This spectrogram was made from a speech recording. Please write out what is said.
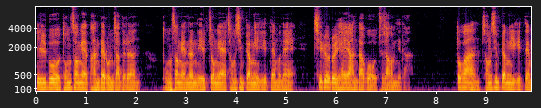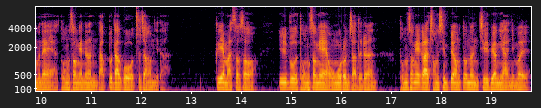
일부 동성애 반대론자들은 동성애는 일종의 정신병이기 때문에 치료를 해야 한다고 주장합니다. 또한 정신병이기 때문에 동성애는 나쁘다고 주장합니다. 그에 맞서서 일부 동성애 옹호론자들은 동성애가 정신병 또는 질병이 아님을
